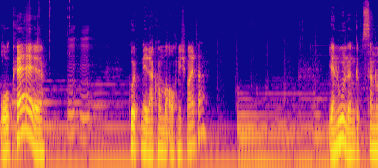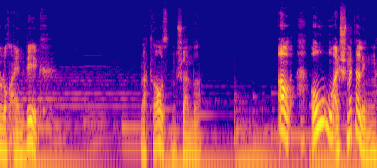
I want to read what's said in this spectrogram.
Okay. Gut, nee, da kommen wir auch nicht weiter. Ja nun, dann gibt es da nur noch einen Weg. Nach draußen scheinbar. Oh, oh, ein Schmetterling.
